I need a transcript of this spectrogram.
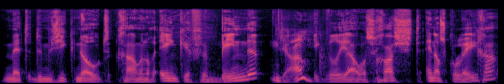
met de muzieknoot gaan we nog één keer verbinden. Ja, Ik wil jou als gast en als collega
